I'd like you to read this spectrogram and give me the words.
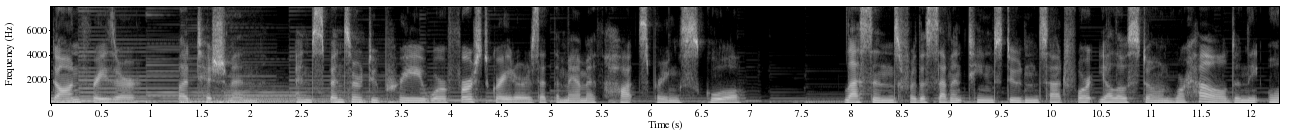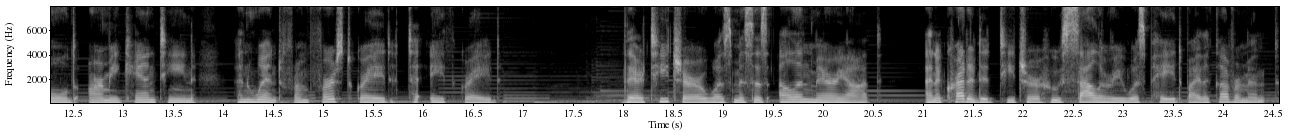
Don Fraser, Bud Trischman, and Spencer Dupree were first graders at the Mammoth Hot Springs School. Lessons for the 17 students at Fort Yellowstone were held in the old Army canteen and went from first grade to eighth grade. Their teacher was Mrs. Ellen Marriott, an accredited teacher whose salary was paid by the government.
